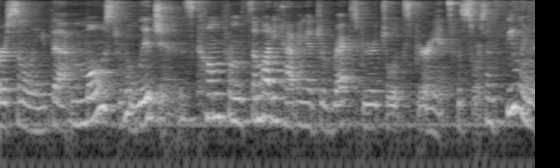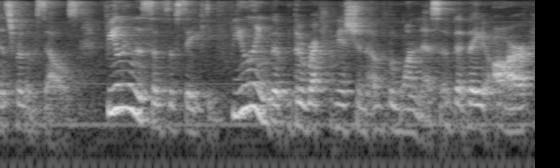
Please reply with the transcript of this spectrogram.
personally that most religions come from somebody having a direct spiritual experience with source and feeling this for themselves feeling the sense of safety feeling the, the recognition of the oneness of that they are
